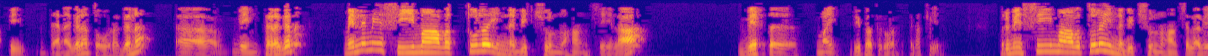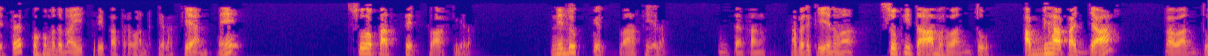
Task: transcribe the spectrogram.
අපි දැනගෙන තෝරගෙන වෙන් කරගෙන මෙන්න මේ සීමාව තුල ඉන්න භික්ෂුන් වහන්සේලා වෙත මෛත්‍රී පතුරවන්න කියලා කියනවා. ඒතර මේ සීමාව තුල ඉන්න භික්ෂුන් වහන්සේලා වෙත කොහොමද මෛත්‍රී පතරවන්න කියලා කියන්නේ? සුවපත් වෙත්වා කියලා. නිදුක් වෙත්වා කියලා. නැත්නම් අපිට කියනවා සුඛිතා භවන්තු අභ්‍යාපජ්ජා භවන්තු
